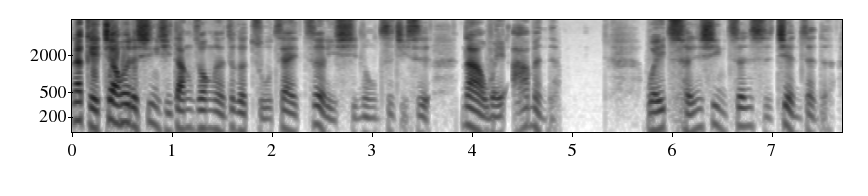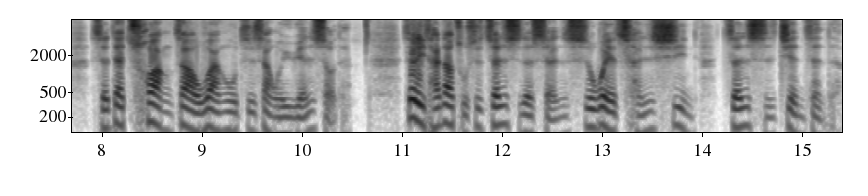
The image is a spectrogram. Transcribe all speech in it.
那给教会的信息当中呢，这个主在这里形容自己是那为阿门的，为诚信真实见证的神，在创造万物之上为元首的。这里谈到主是真实的神，是为诚信真实见证的。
